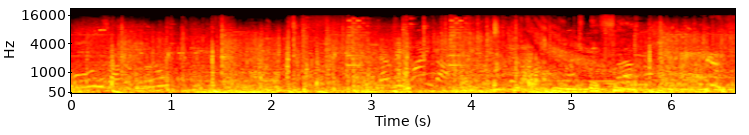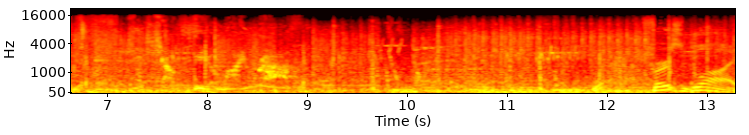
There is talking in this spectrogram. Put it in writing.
wounds are healed. They're behind us. Shall feel my wrath. First blood.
